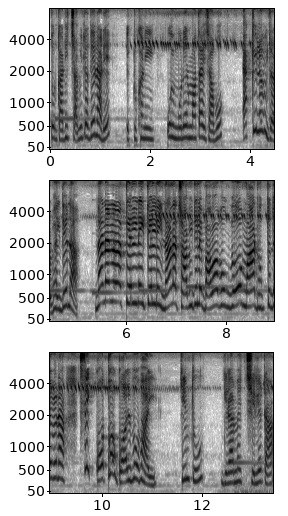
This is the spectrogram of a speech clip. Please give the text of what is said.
তোর গাড়ির চাবিটা দে না রে, একটুখানি ওই মোড়ের মাথায় যাব। এক কিলোমিটার, ভাই, দে না না না না, তেল নেই তেল নেই, না না, চাবি দিলে বাবা বকবে, ও মা ঢুকতে দেবে না। সেই কত গল্প, ভাই। কিন্তু গ্রামের ছেলেটা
